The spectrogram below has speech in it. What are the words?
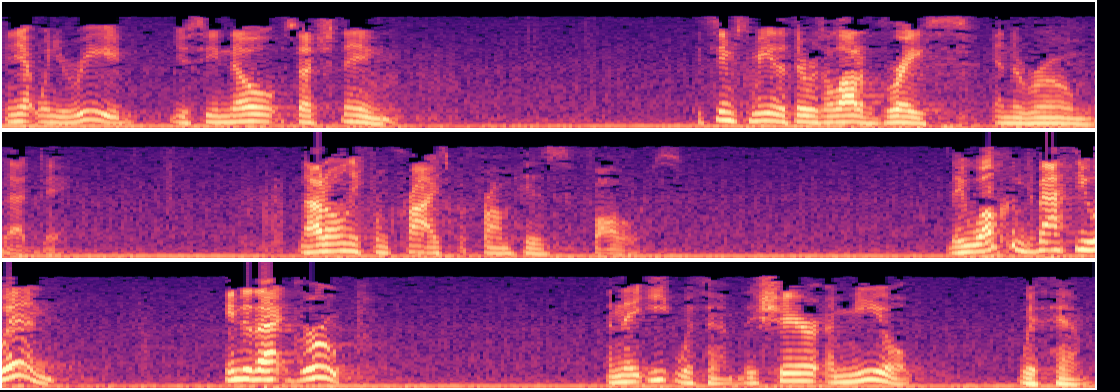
And yet, when you read, you see no such thing. It seems to me that there was a lot of grace in the room that day. Not only from Christ, but from his followers. They welcomed Matthew in, into that group. And they eat with him. They share a meal with him.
